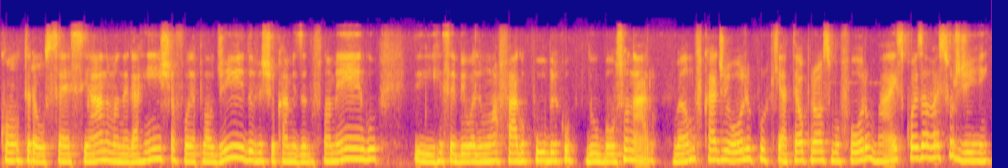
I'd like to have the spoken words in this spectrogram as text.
contra o CSA no Mané Garrincha, foi aplaudido, vestiu camisa do Flamengo e recebeu ali um afago público do Bolsonaro. Vamos ficar de olho porque até o próximo foro mais coisa vai surgir, hein?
